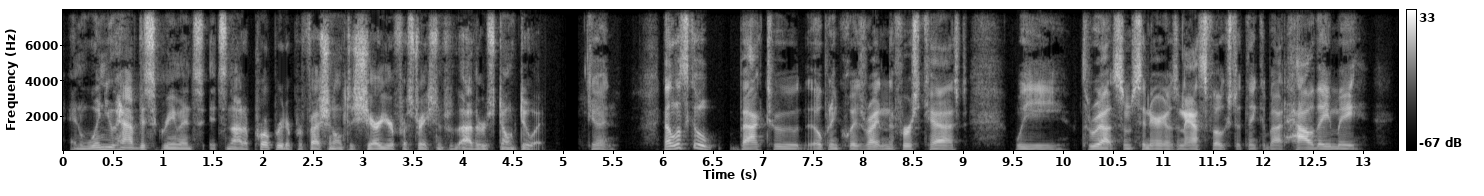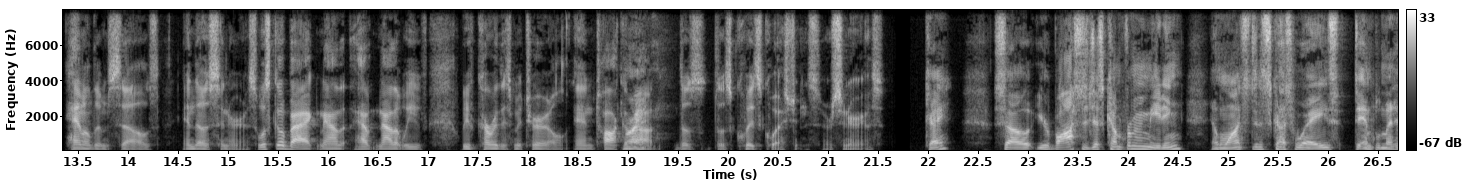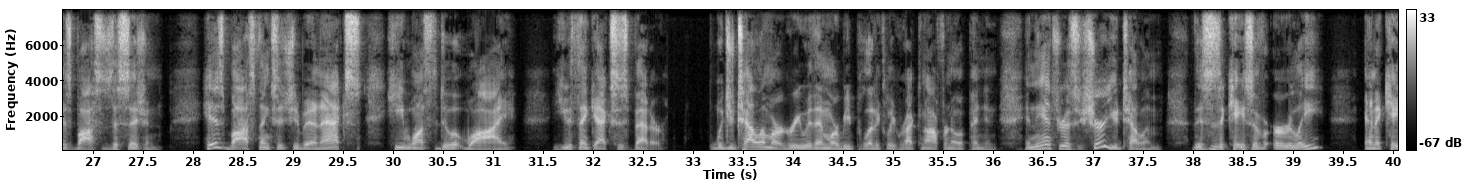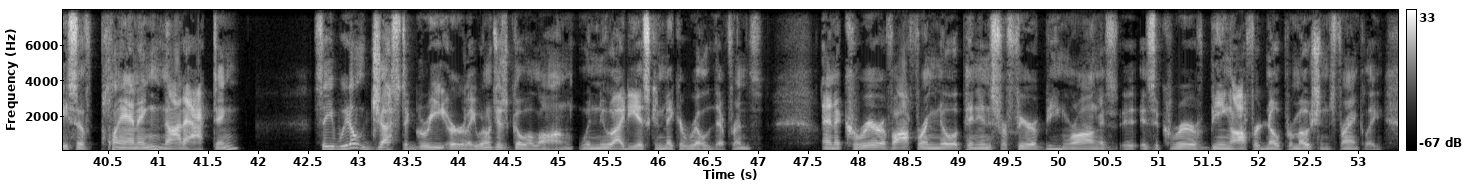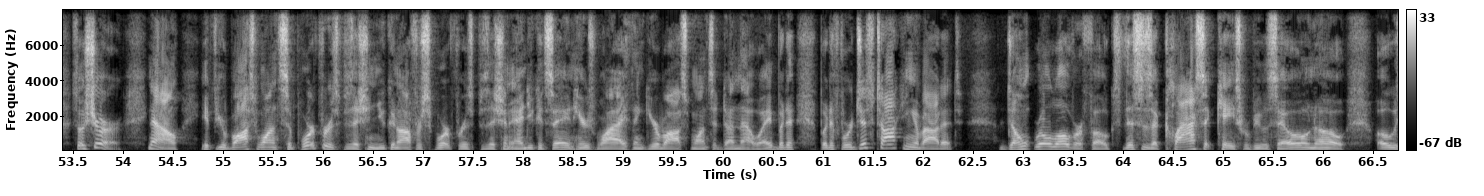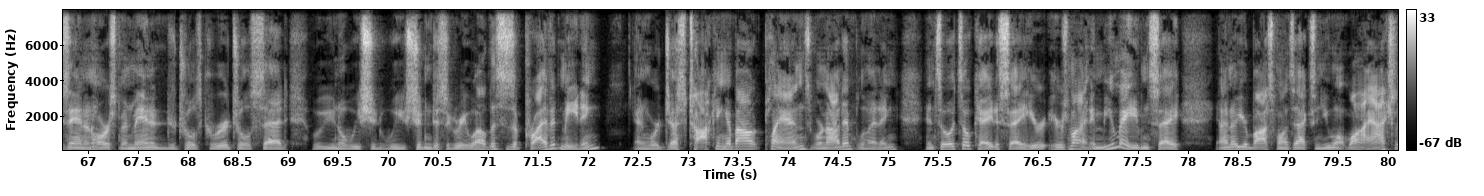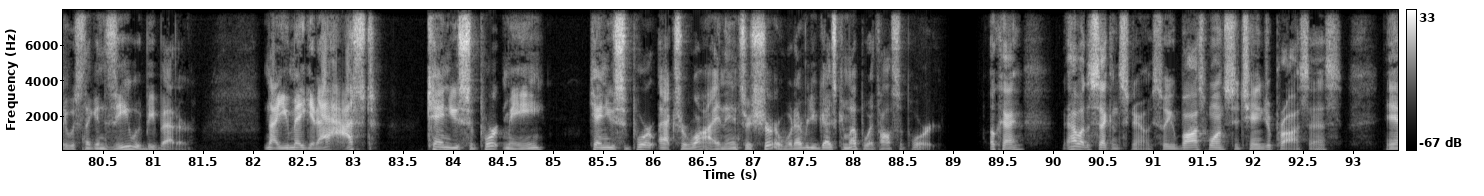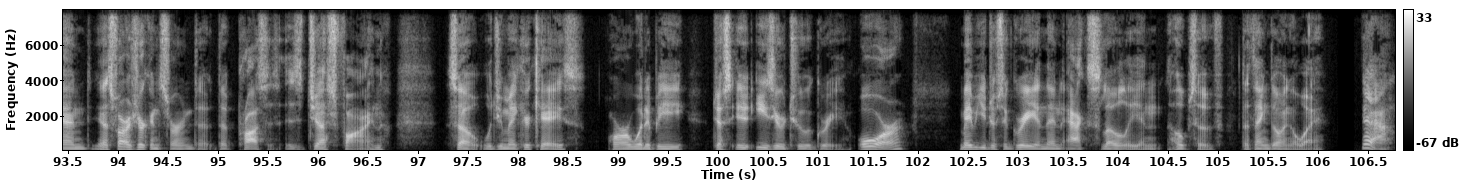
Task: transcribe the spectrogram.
And when you have disagreements, it's not appropriate or professional to share your frustrations with others. Don't do it. Good. Now let's go back to the opening quiz. Right in the first cast, we threw out some scenarios and asked folks to think about how they may handle themselves in those scenarios. So let's go back now that have, now that we've we've covered this material and talk right. about those those quiz questions or scenarios. Okay. So your boss has just come from a meeting and wants to discuss ways to implement his boss's decision. His boss thinks it should be an X. He wants to do it Y. You think X is better. Would you tell him or agree with him or be politically correct and offer no opinion? And the answer is sure you tell him. This is a case of early and a case of planning, not acting. See, we don't just agree early. We don't just go along when new ideas can make a real difference. And a career of offering no opinions for fear of being wrong is, is a career of being offered no promotions, frankly. So sure. Now, if your boss wants support for his position, you can offer support for his position and you could say, and here's why I think your boss wants it done that way. But, but if we're just talking about it, don't roll over, folks. This is a classic case where people say, oh no, Auzenne and Horstman, manager tools, career tools said, you know, we should, we shouldn't disagree. Well, this is a private meeting and we're just talking about plans. We're not implementing. And so it's okay to say, here, here's mine. And you may even say, I know your boss wants X and you want Y. I actually was thinking Z would be better. Now you may get asked, can you support me? Can you support X or Y? And the answer is sure. Whatever you guys come up with, I'll support. Okay. How about the second scenario? So your boss wants to change a process. And you know, as far as you're concerned, the, the process is just fine. So would you make your case or would it be just easier to agree? Or maybe you disagree and then act slowly in hopes of the thing going away. Yeah.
